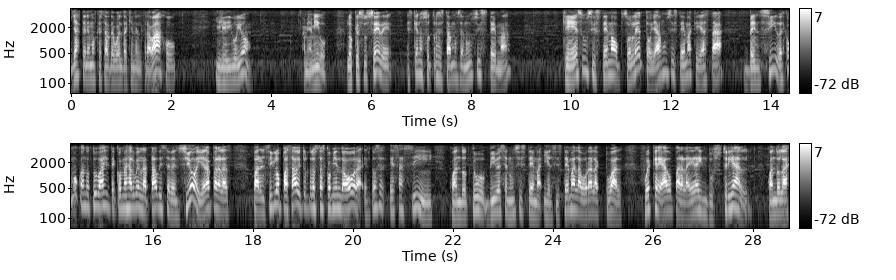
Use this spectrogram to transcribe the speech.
ya tenemos que estar de vuelta aquí en el trabajo. Y le digo yo, a mi amigo, lo que sucede es que nosotros estamos en un sistema que es un sistema obsoleto, ya es un sistema que ya está vencido. Es como cuando tú vas y te comes algo enlatado y se venció y era para, las, para el siglo pasado y tú te lo estás comiendo ahora. Entonces es así cuando tú vives en un sistema y el sistema laboral actual fue creado para la era industrial, cuando la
